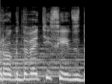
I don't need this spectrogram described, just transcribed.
Rok 2021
